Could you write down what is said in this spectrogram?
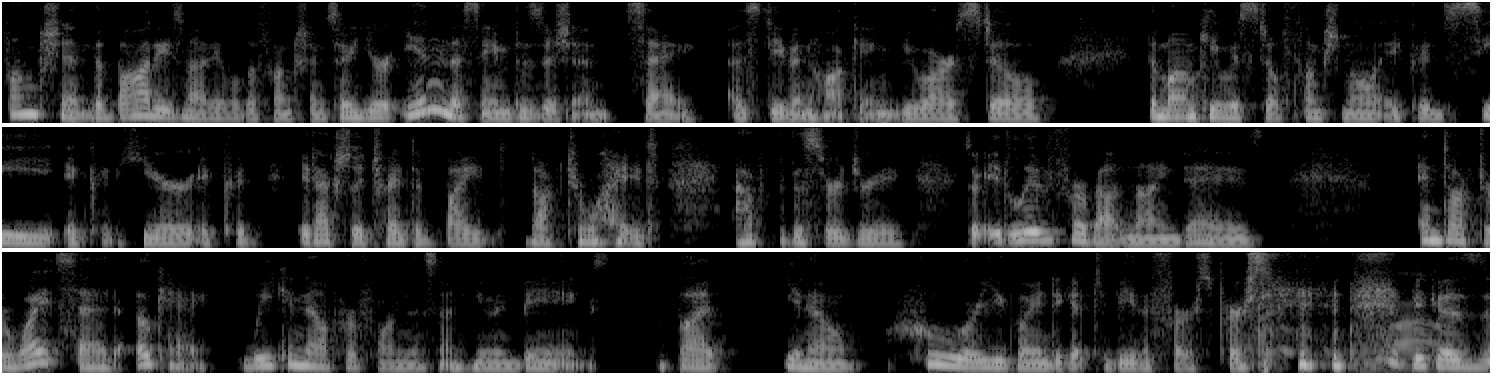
function. The body's not able to function. So you're in the same position, say, as Stephen Hawking. You are still, the monkey was still functional. It could see, it could hear, it could, it actually tried to bite Dr. White after the surgery. So it lived for about nine days. And Dr. White said, okay, we can now perform this on human beings, but you know, who are you going to get to be the first person? Wow. because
